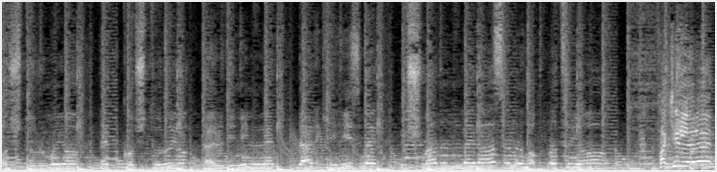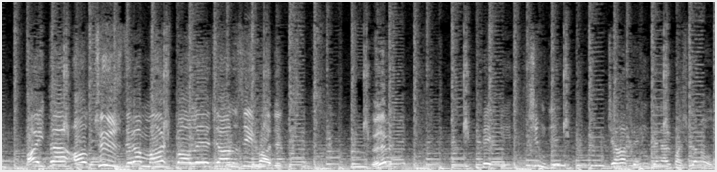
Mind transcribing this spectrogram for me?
boş durmuyor hep koşturuyor. Derdi millet der ki hizmet düşmanın belasını hoplatıyor. Fakirlere ayda 600 lira maaş bağlayacağınızı ifade etmiştiniz. Öyle mi? Peki şimdi CHP'nin genel başkanı oldu.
